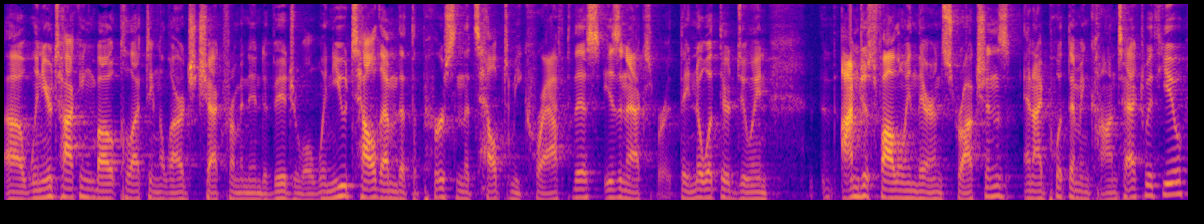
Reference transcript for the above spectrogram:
uh, when you're talking about collecting a large check from an individual, when you tell them that the person that's helped me craft this is an expert, they know what they're doing, I'm just following their instructions and I put them in contact with you.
